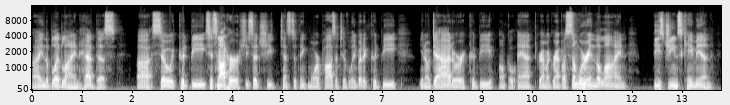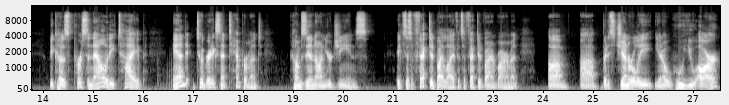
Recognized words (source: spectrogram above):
uh, in the bloodline, had this. Uh, so it could be. It's not her. She said she tends to think more positively, but it could be, you know, dad, or it could be uncle, aunt, grandma, grandpa. Somewhere in the line, these genes came in, because personality type and to a great extent temperament comes in on your genes. It's just affected by life, it's affected by environment, um, uh, but it's generally, you know, who you are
